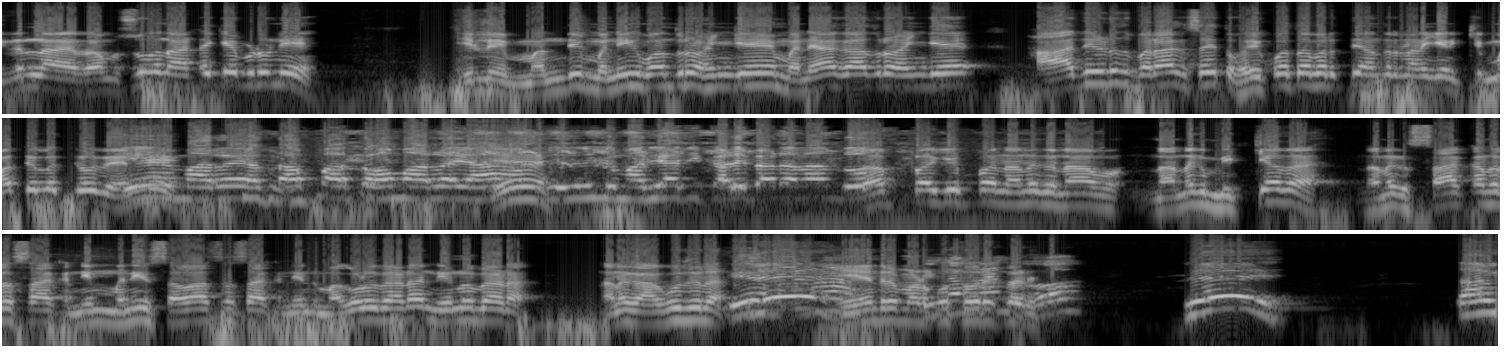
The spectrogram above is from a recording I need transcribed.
ಇದನ್ನ ರಮಸುದ ನಾಟಕ ಬಿಡುನಿ ಇಲ್ಲಿ ಮಂದಿ ಮನಿಗ್ ಬಂದ್ರು ಹಂಗೆ ಮನ್ಯಾಗ ಆದ್ರು ಹಂಗೆ ಹಾದಿ ಹಿಡಿದು ಬರಾಗ ಸಹಿತ ಹೊಯ್ಕೋತ ಬರ್ತಿ ಅಂದ್ರೆ ನನಗೇನ್ ಕಿಮ್ಮತ್ ಇಲ್ಲ ತಿಳಿದೆ ಏ ಮಾರಾಯ ತಪ್ಪ ತೋ ಮಾರಾಯ. ಏ. ಇದ್ರಿಗೆ ಮರ್ಯಾದೆ ಕಳಿಬೇಡ ನಂದು. ತಪ್ಪ ಗಿಪ್ಪ ನನಗ ನಾವ್ ನನಗ ಮಿಕ್ಕ್ಯದ. ನನಗ ಸಾಕಂದ್ರ ಸಾಕ್. ನಿಮ್ ಮನಿ ಸವಾಸ ಸಾಕ್. ನಿನ್ ಮಗಳು ಬೇಡ ನೀನು ಬೇಡ. ನನಗ ಆಗುದಿಲ್ಲ ಏನ್ರ ಮಾಡ್ಕೋತವ್ರಿ ಕಡೆ. ನಾವ್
